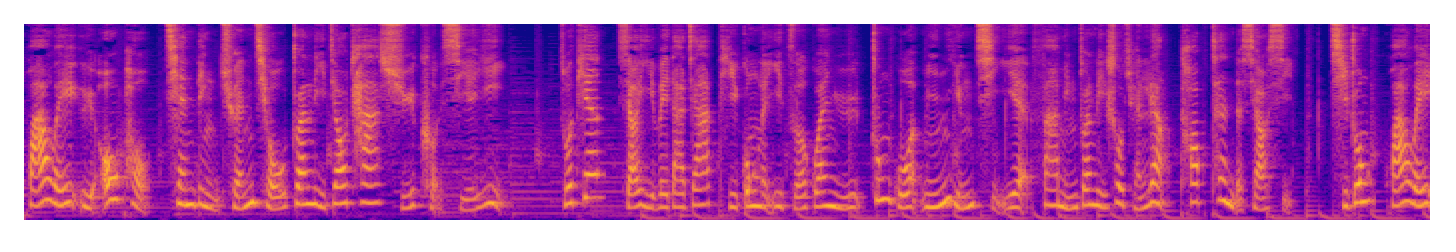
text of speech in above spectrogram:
华为与 OPPO 签订全球专利交叉许可协议。昨天，小乙为大家提供了一则关于中国民营企业发明专利授权量 Top Ten 的消息，其中华为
